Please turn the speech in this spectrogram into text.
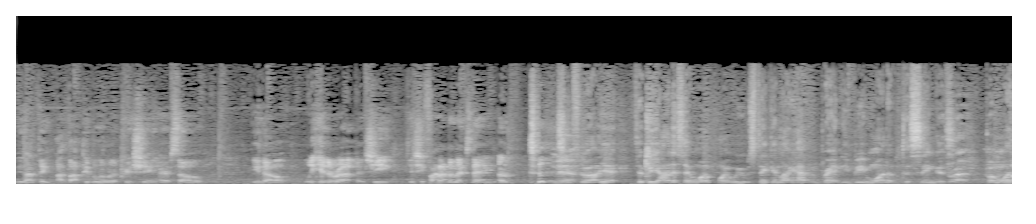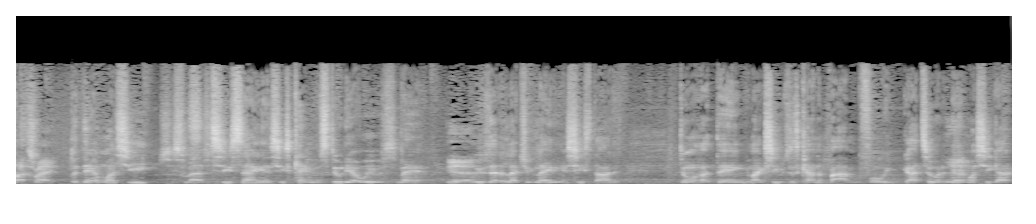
you know I think I thought people would appreciate her. So you know we hit her up, and she did she find out the next day? Or Yeah. Well, yeah. To be honest, at one point we was thinking like having Brandy be one of the singers. Right. But once That's right. But then once she She smashed. she sang and she came in the studio, we was man. Yeah. We was at Electric Lady and she started doing her thing. Like she was just kind of vibing before we got to it, and then once she got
